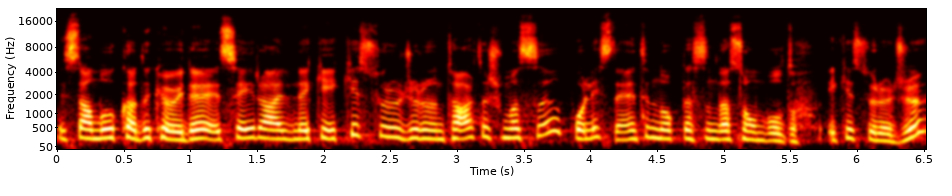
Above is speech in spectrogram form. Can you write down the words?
İstanbul Kadıköy'de seyir halindeki iki sürücünün tartışması polis denetim noktasında son buldu. İki sürücü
